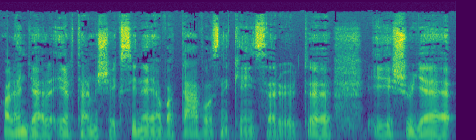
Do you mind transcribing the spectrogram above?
a lengyel értelmiség színejava távozni kényszerült. És ugye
